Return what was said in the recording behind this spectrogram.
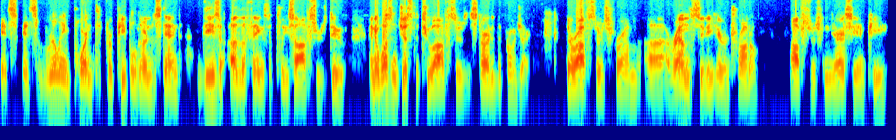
it's it's really important for people to understand these are other things that police officers do. And it wasn't just the two officers that started the project. There were officers from uh, around the city here in Toronto, officers from the RCMP,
